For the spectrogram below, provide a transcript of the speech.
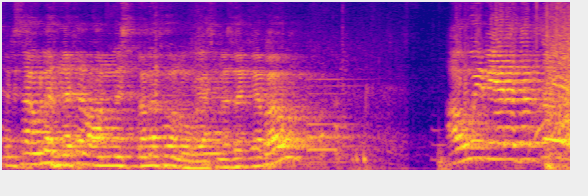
62 ነጥብ አምስት በመቶ ነው ያስመዘገበው። አዊ ብሔረሰብ ኪብር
